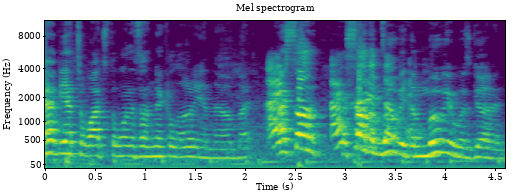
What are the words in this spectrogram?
have yet to watch, the one that's on Nickelodeon though. But I, I've- saw I I've saw the movie. okay. The movie was good.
